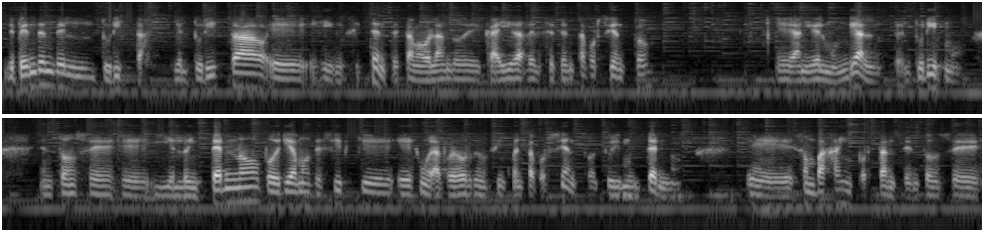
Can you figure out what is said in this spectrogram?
dependen del turista y el turista es inexistente, estamos hablando de caídas del 70% eh, a nivel mundial del turismo. Entonces, eh, y en lo interno podríamos decir que es alrededor de un 50% el turismo interno. son bajas importantes, entonces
